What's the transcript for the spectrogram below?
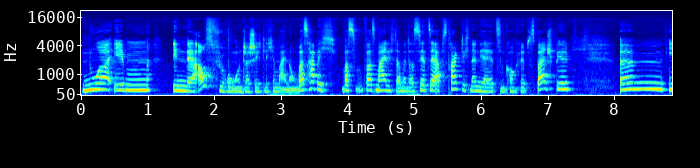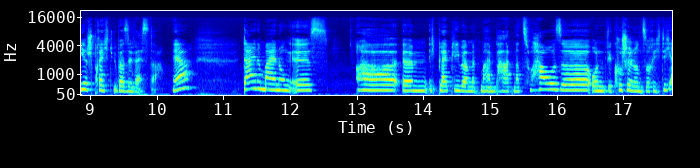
nur eben in der Ausführung unterschiedliche Meinungen. Was habe ich, was, was meine ich damit? Das ist jetzt sehr abstrakt, ich nenne ja jetzt ein konkretes Beispiel. Ähm, ihr sprecht über Silvester, ja? Deine Meinung ist, oh, ähm, ich bleib lieber mit meinem Partner zu Hause und wir kuscheln uns so richtig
